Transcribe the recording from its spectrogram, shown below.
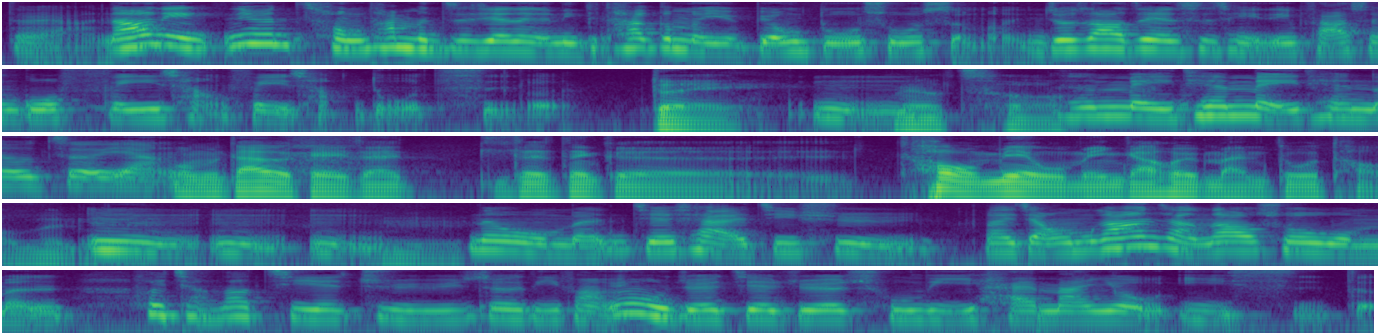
对啊。然后你因为从他们之间那个，你他根本也不用多说什么，你就知道这件事情已经发生过非常非常多次了。对，嗯，没有错。可能每天每一天都这样。我们待会可以在在那个后面，我们应该会蛮多讨论的。嗯嗯嗯。嗯，那我们接下来继续来讲。我们刚刚讲到说，我们会讲到结局这个地方，因为我觉得结局的处理还蛮有意思的。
